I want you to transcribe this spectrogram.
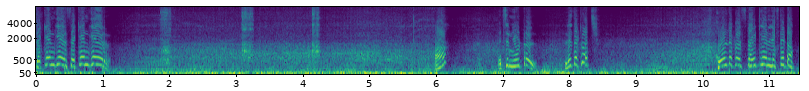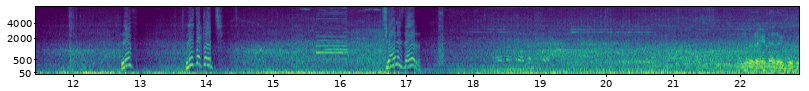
ಸೆಕೆಂಡ್ ಗೇರ್ ಸೆಕೆಂಡ್ ಗೇರ್ ಹಾ it's neutral Lift the clutch. Hold the clutch tightly and lift it up lift Lift the clutch Fuel is there. Rider ಗುರು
